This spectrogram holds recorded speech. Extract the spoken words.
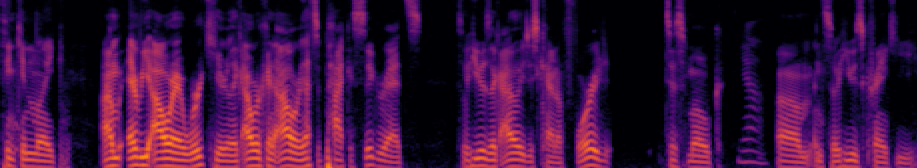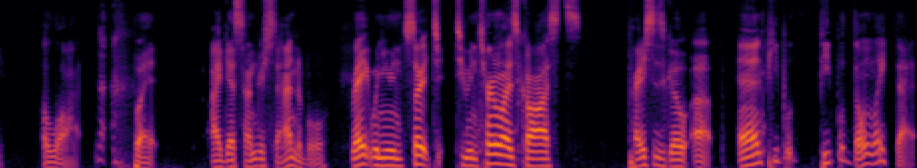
thinking like I'm every hour I work here, like I work an hour, that's a pack of cigarettes. So he was like, I really just can't afford to smoke, Yeah. um, and so he was cranky a lot. but I guess understandable, right? When you start to, to internalize costs, prices go up, and people people don't like that.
